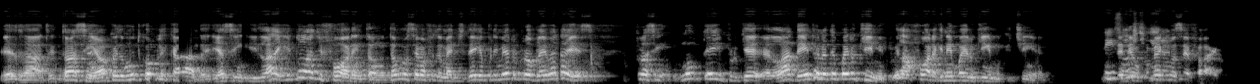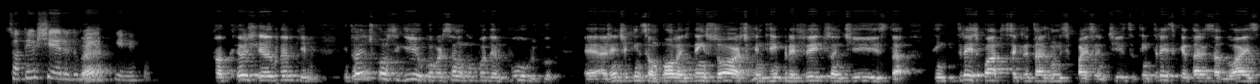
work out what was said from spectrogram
Exato. Então, assim, é uma coisa muito complicada. E assim, e lá e do lado de fora, então. Então você vai fazer o match day, o primeiro problema era esse. Falou assim, não tem, porque lá dentro não tem banheiro químico. E lá fora que nem banheiro químico que tinha. Tem Entendeu? Como é que você faz? Só tem o cheiro do né? banheiro químico. Só tem o cheiro do banheiro químico. Então a gente conseguiu, conversando com o poder público, é, a gente aqui em São Paulo, a gente tem sorte, a gente tem prefeito santista, tem três, quatro secretários municipais santistas, tem três secretários estaduais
